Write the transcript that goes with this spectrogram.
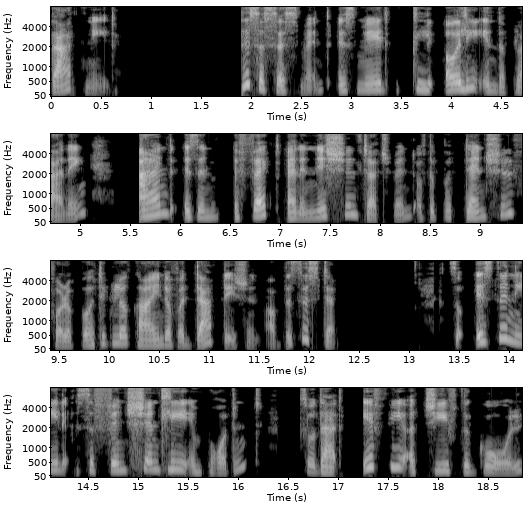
that need. This assessment is made early in the planning and is in effect an initial judgment of the potential for a particular kind of adaptation of the system. So, is the need sufficiently important so that if we achieve the goal,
